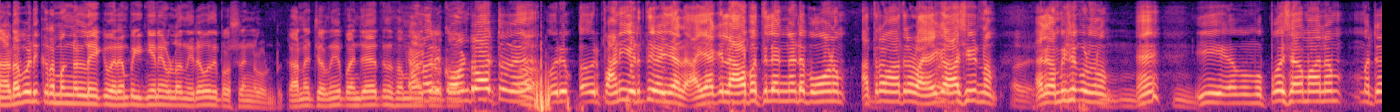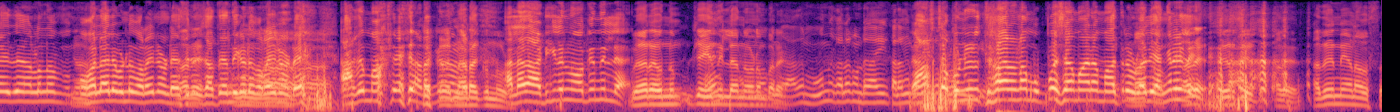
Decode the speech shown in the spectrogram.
നടപടിക്രമങ്ങളിലേക്ക് വരുമ്പോൾ ഇങ്ങനെയുള്ള നിരവധി പ്രശ്നങ്ങളുണ്ട്. കാരണം ചെറുനീർ പഞ്ചായത്തിനെ സംബന്ധിച്ച് ഒരു കോൺട്രാക്ടർ ഒരു ഒരു പണി എടുത്തു കഴിഞ്ഞാൽ അയാൾക്ക് ലാഭത്തിൽ എങ്ങോട്ട് പോകണം അത്ര മാത്രമേ ഉള്ളൂ. അയാൾക്ക് കാശ് കിട്ടണം. അയാൾ കമ്മീഷൻ കൊടുക്കണം. ഏഹ് ഈ മുപ്പത് ശതമാനം മറ്റേ ഇത് മോഹൻലാൽ കൊണ്ട് പറയുന്നുണ്ട് സത്യന്തിക്കോട് പറയുന്നുണ്ട്. അത് മാത്രമേ നടക്കുന്നു നടക്കുന്നുള്ളൂ. അല്ലാതെ അടിയിലൊന്നും നോക്കുന്നില്ല. വേറെ ഒന്നും ചെയ്യുന്നില്ല എന്ന് വേണം പറയാം അത് മൂന്ന് കലം കൊണ്ട് ഈ കലങ്ങൾ രാഷ്ട്ര പുനരുദ്ധാരണം മുപ്പത് ശതമാനം മാത്രമേ ഉള്ളൂ. അല്ലെ? അങ്ങനെയല്ലേ? തീർച്ചയായിട്ടും. അത് തന്നെയാണ് അവസ്ഥ.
